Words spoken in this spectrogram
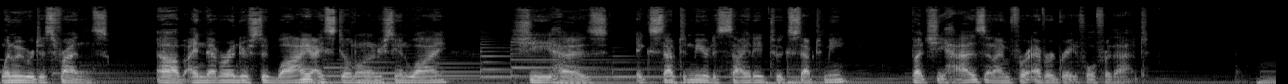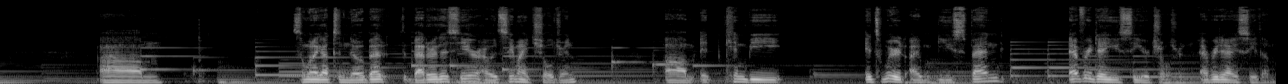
when we were just friends. Um, I never understood why. I still don't understand why. She has accepted me or decided to accept me, but she has, and I'm forever grateful for that. Um, someone I got to know better this year, I would say my children. Um, it can be, it's weird. I, you spend every day you see your children, every day I see them.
